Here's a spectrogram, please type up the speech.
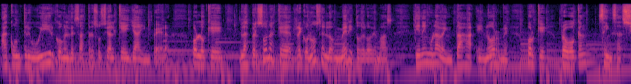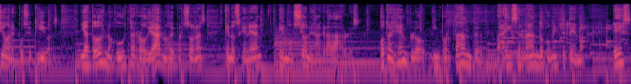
a contribuir con el desastre social que ya impera. Por lo que las personas que reconocen los méritos de los demás tienen una ventaja enorme porque provocan sensaciones positivas y a todos nos gusta rodearnos de personas que nos generan emociones agradables. Otro ejemplo importante para ir cerrando con este tema es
